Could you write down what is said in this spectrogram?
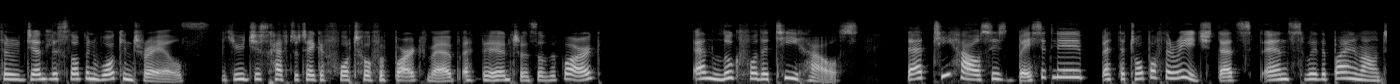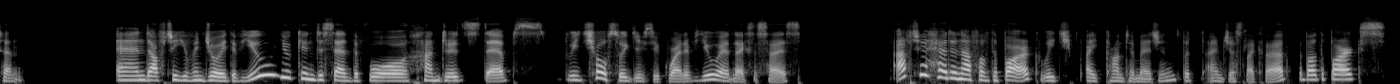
through gently sloping walking trails. You just have to take a photo of a park map at the entrance of the park and look for the tea house. That tea house is basically at the top of the ridge that ends with the Pine Mountain. And after you've enjoyed the view, you can descend the 400 steps, which also gives you quite a view and exercise. After you had enough of the park, which I can't imagine, but I'm just like that about the parks,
